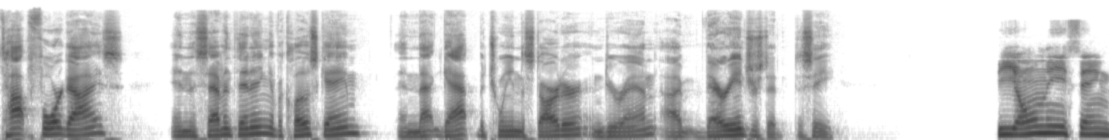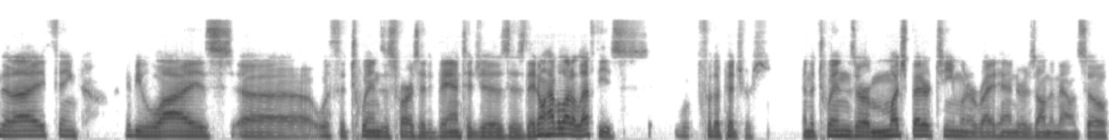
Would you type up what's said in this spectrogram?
top four guys in the seventh inning of a close game, and that gap between the starter and Duran, I'm very interested to see. The only thing that I think maybe lies uh, with the Twins as far as advantages is they don't have a lot of lefties for their pitchers, and the Twins are a much better team when a right-hander is on the mound. So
